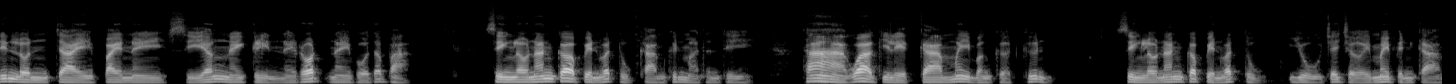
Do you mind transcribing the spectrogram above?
ดิ้นรนใจไปในเสียงในกลิ่นในรสในโพธภะสิ่งเหล่านั้นก็เป็นวัตถุกรรมขึ้นมาทันที ถ้าหากว่ากิเลสกรรมไม่บังเกิดขึ้น สิ่งเหล่านั้นก็เป็นวัตถุอยู่เฉยๆไม่เป็นกรรม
